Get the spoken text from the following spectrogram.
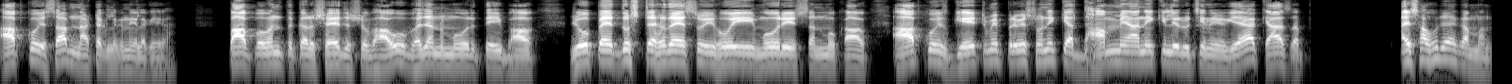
आपको ये सब नाटक लगने लगेगा। पापवंत कर सहज स्वभाव, भजन मोर भाव। जो पे दुष्ट हृदय सुई हुई, मोरे सन्मुखाव आपको इस गेट में प्रवेश होने क्या धाम में आने के लिए रुचि नहीं हो गया क्या सब? ऐसा हो जाएगा मन।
